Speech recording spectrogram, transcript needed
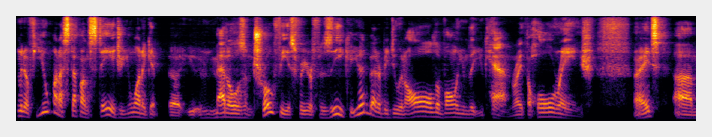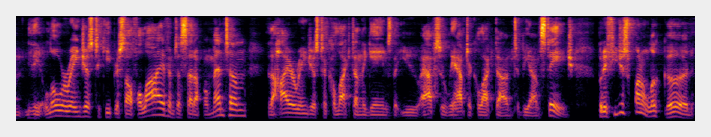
you know, if you want to step on stage and you want to get uh, medals and trophies for your physique, you had better be doing all the volume that you can, right? The whole range, right? Um, the lower ranges to keep yourself alive and to set up momentum, the higher ranges to collect on the gains that you absolutely have to collect on to be on stage. But if you just want to look good,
